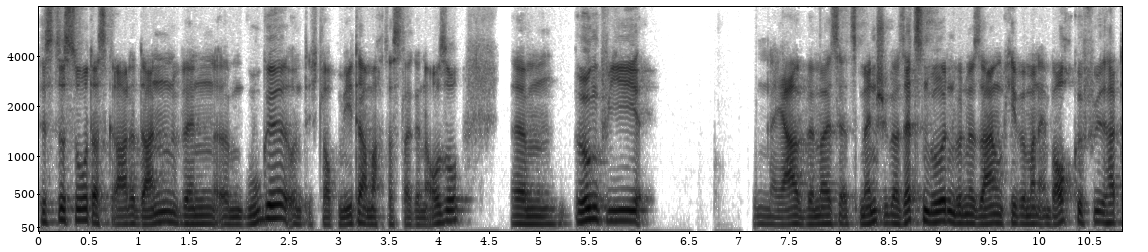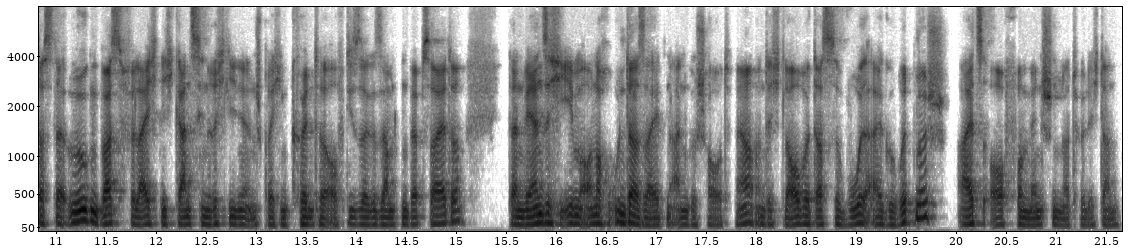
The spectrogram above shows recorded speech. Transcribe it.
ist es so, dass gerade dann, wenn ähm, Google und ich glaube Meta macht das da genauso, ähm, irgendwie naja, wenn wir es als Mensch übersetzen würden, würden wir sagen, okay, wenn man ein Bauchgefühl hat, dass da irgendwas vielleicht nicht ganz den Richtlinien entsprechen könnte auf dieser gesamten Webseite, dann werden sich eben auch noch Unterseiten angeschaut. Ja, und ich glaube, das sowohl algorithmisch als auch vom Menschen natürlich dann.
